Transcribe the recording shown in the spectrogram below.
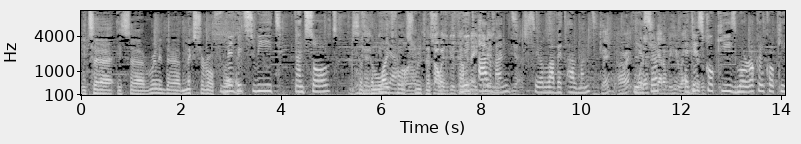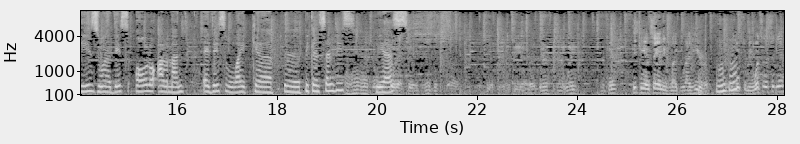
It's uh, it's uh, really the mixture of a uh, little bit sweet and salt it's Okay. a delightful that- sweet. that's and always a salt. good with combination. isn't it? almonds. Yes. So you love it, almond. Okay. All right. what Yes, else sir. you got over here? Right It here. is This- cookies, Moroccan cookies. Uh, this all almond. It is like uh, uh, pecan sandies. Mm-hmm. Yes. Okay. Pecan sandies like right here. Next to me. What's this again?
